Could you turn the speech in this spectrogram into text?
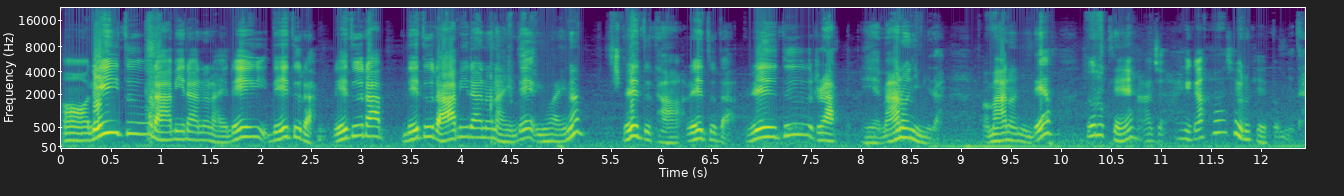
어, 레이드랍이라는 아이 레이, 레드랍 레드랍 레드랍이라는 아이인데 이 아이는 레드다 레드다 레드랍 예, 만 원입니다. 어, 만 원인데요. 요렇게 아주 아이가 아주 이렇게 예쁩니다.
